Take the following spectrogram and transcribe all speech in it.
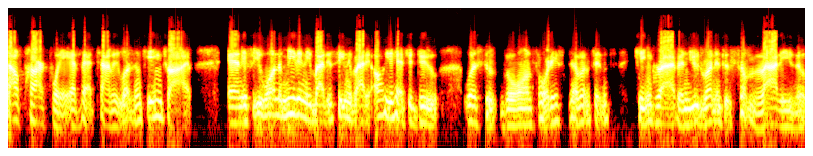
South Parkway at that time. It wasn't King Drive. And if you want to meet anybody, see anybody, all you had to do was to go on 47th and King Drive, and you'd run into somebody, you know.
